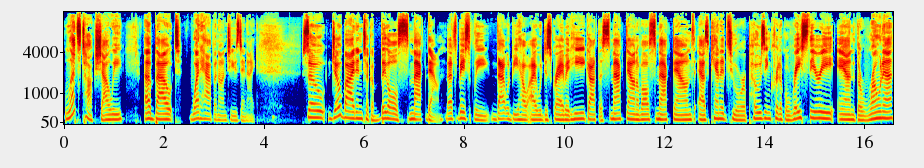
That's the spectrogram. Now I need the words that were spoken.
Let's talk, shall we, about what happened on Tuesday night. So Joe Biden took a big old smackdown. That's basically that would be how I would describe it. He got the smackdown of all smackdowns as candidates who are opposing critical race theory and the Rona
